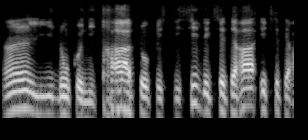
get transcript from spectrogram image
Hein, liés donc aux nitrates, aux pesticides, etc., etc.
